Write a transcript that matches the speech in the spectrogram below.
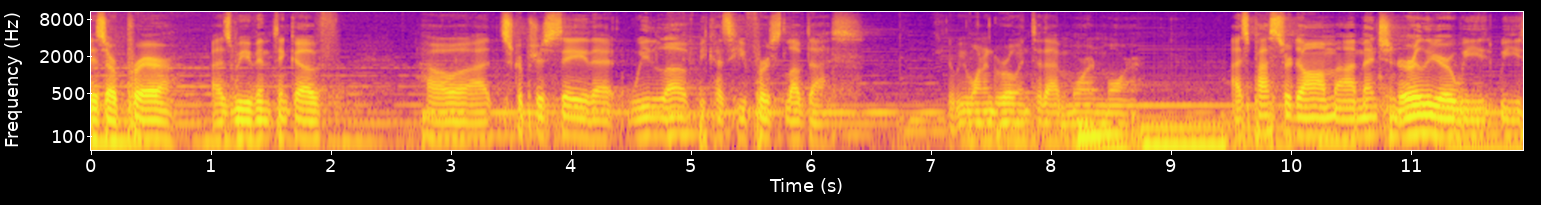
That is our prayer as we even think of how uh, scriptures say that we love because he first loved us. That we want to grow into that more and more. As Pastor Dom uh, mentioned earlier, we, we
